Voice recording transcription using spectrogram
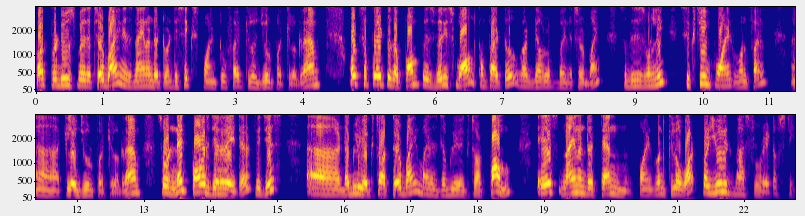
Work produced by the turbine is 926.25 kilojoule per kilogram. Work supplied to the pump is very small compared to work developed by the turbine. So, this is only 16.15 uh, kilojoule per kilogram. So, net power generated which is uh, W x dot turbine minus W x dot pump is 910.1 kilowatt per unit mass flow rate of steam.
